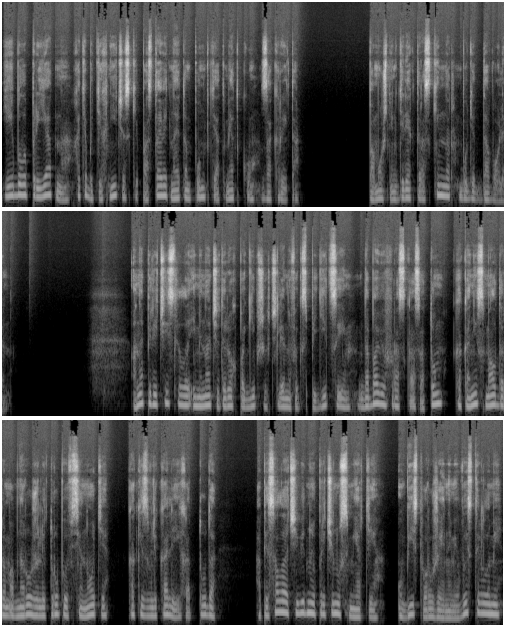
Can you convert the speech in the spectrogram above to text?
Ей было приятно, хотя бы технически, поставить на этом пункте отметку «Закрыто». Помощник директора Скиннер будет доволен. Она перечислила имена четырех погибших членов экспедиции, добавив рассказ о том, как они с Малдером обнаружили трупы в Сеноте, как извлекали их оттуда, описала очевидную причину смерти – убийство оружейными выстрелами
